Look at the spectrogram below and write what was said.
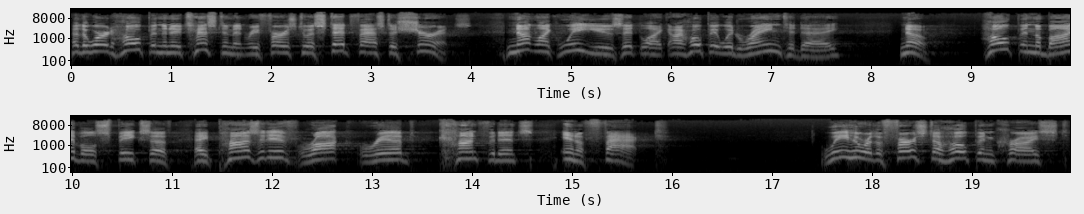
Uh, the word hope in the New Testament refers to a steadfast assurance, not like we use it, like, I hope it would rain today. No, hope in the Bible speaks of a positive, rock ribbed confidence in a fact. We who are the first to hope in Christ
